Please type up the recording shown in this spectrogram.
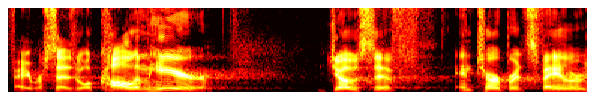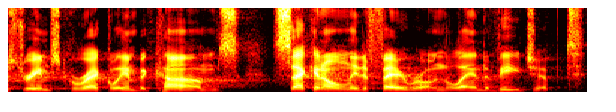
Pharaoh says, Well, call him here. Joseph interprets Pharaoh's dreams correctly and becomes second only to Pharaoh in the land of Egypt.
